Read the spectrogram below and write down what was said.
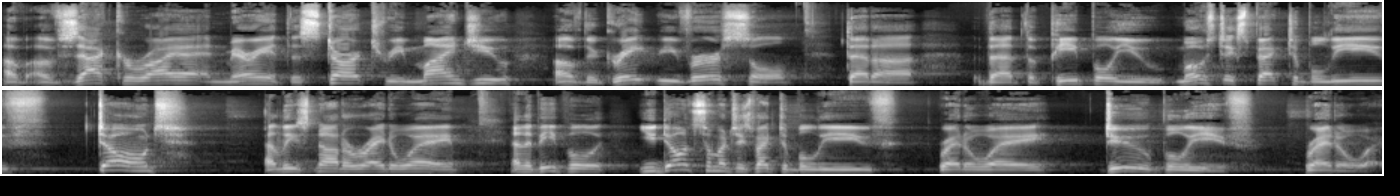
of, of Zechariah and Mary at the start to remind you of the great reversal that, uh, that the people you most expect to believe don't, at least not right away, and the people you don't so much expect to believe right away do believe right away.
